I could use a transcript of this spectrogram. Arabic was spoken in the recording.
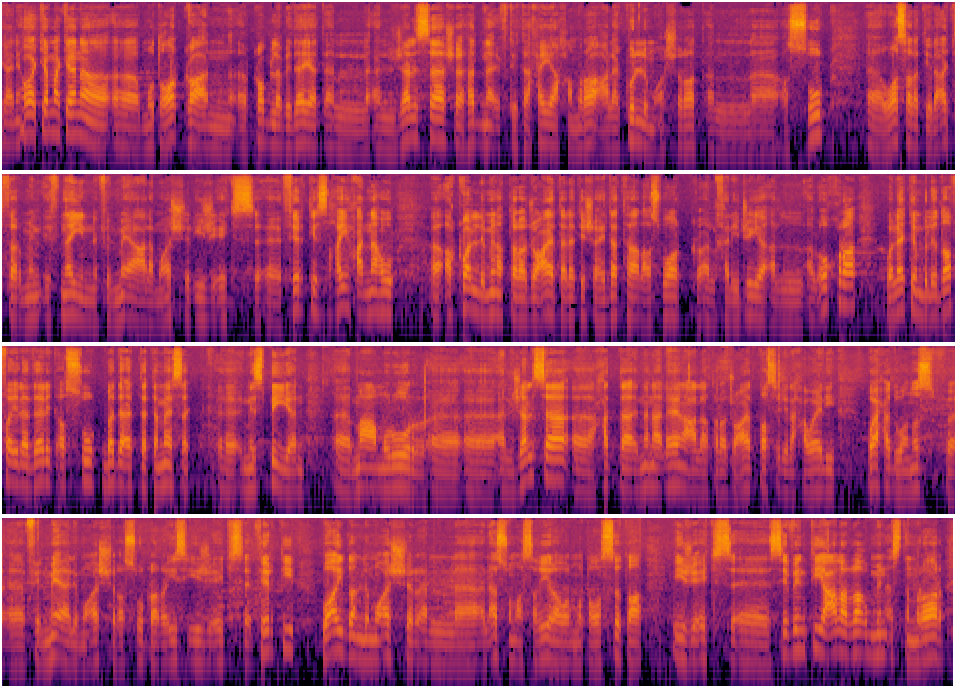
يعني هو كما كان متوقعا قبل بداية الجلسة شاهدنا افتتاحية حمراء على كل مؤشرات السوق. وصلت إلى أكثر من 2% على مؤشر إي جي إكس 30 صحيح أنه أقل من التراجعات التي شهدتها الأسواق الخليجية الأخرى ولكن بالإضافة إلى ذلك السوق بدأت تتماسك نسبيا مع مرور الجلسة حتى أننا الآن على تراجعات تصل إلى حوالي واحد ونصف في المئة لمؤشر السوق الرئيسي إي جي إكس 30 وأيضا لمؤشر الأسهم الصغيرة والمتوسطة إي جي إكس 70 على الرغم من استمرار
